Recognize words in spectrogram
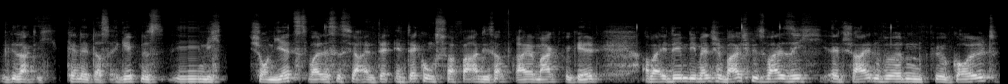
wie gesagt, ich kenne das Ergebnis nicht schon jetzt, weil es ist ja ein Entdeckungsverfahren, dieser freie Markt für Geld, aber indem die Menschen beispielsweise sich entscheiden würden für Gold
